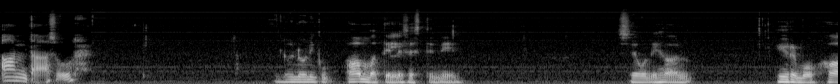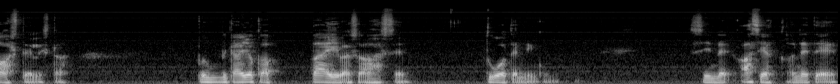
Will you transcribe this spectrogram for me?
antaa sulle? No, no niin kuin ammatillisesti niin se on ihan hirmu haasteellista. Pitää joka päivä saada se tuote niin kuin sinne asiakkaan eteen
